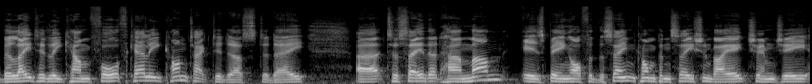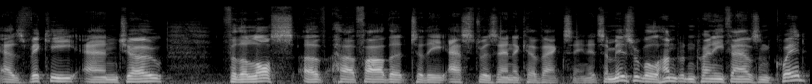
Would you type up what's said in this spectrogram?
belatedly come forth. Kelly contacted us today uh, to say that her mum is being offered the same compensation by HMG as Vikki and Joe for the loss of her father to the AstraZeneca vaccine. It's a miserable 120,000 quid,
